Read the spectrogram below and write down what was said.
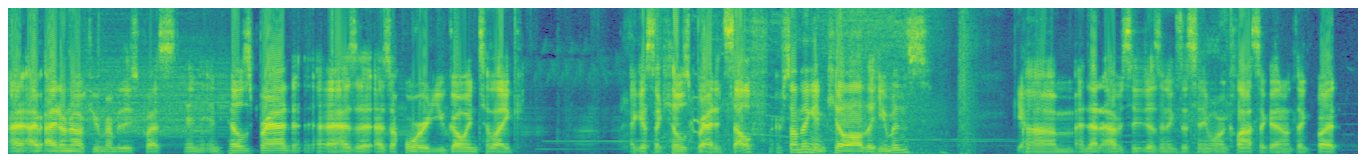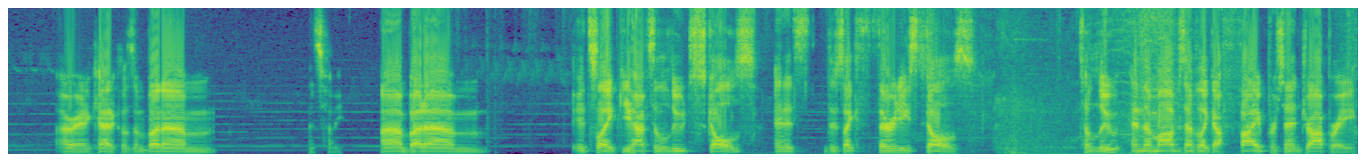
I, I, I don't know if you remember these quests in in Hillsbrad uh, as a as a horde. You go into like, I guess like Hillsbrad itself or something and kill all the humans. Yeah. Um, and that obviously doesn't exist anymore in Classic, I don't think. But all right, in Cataclysm. But um, that's funny. Uh, but um, it's like you have to loot skulls, and it's there's like 30 skulls to loot, and the mobs have like a five percent drop rate.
